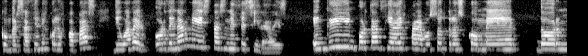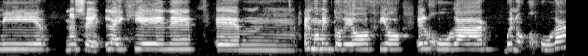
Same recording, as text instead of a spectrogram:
conversaciones con los papás, digo, a ver, ordenarme estas necesidades. ¿En qué importancia es para vosotros comer, dormir, no sé, la higiene, Em, el momento de ocio, el jugar. Bueno, jugar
